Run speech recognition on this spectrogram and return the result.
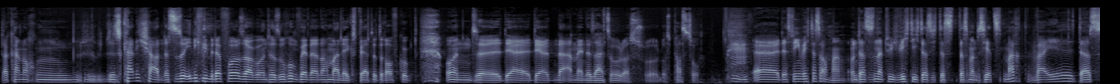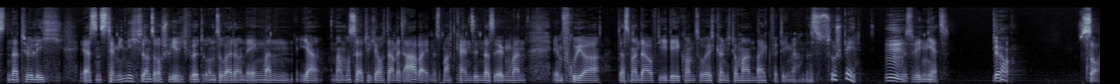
da kann auch ein, das kann nicht schaden. Das ist so ähnlich wie mit der Vorsorgeuntersuchung, wenn da nochmal ein Experte drauf guckt und äh, der, der am Ende sagt, so, das, das passt so. Mhm. Äh, deswegen werde ich das auch machen. Und das ist natürlich wichtig, dass ich das, dass man das jetzt macht, weil das natürlich erstens terminlich sonst auch schwierig wird und so weiter. Und irgendwann, ja, man muss natürlich auch damit arbeiten. Es macht keinen Sinn, dass irgendwann im Frühjahr, dass man da auf die Idee kommt, so, jetzt könnte ich doch mal ein Bike-Fitting machen. Das ist zu spät. Mhm. Deswegen jetzt. Ja, so.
